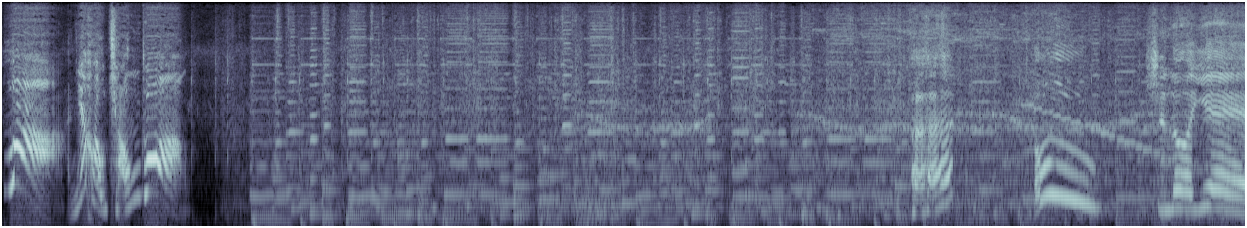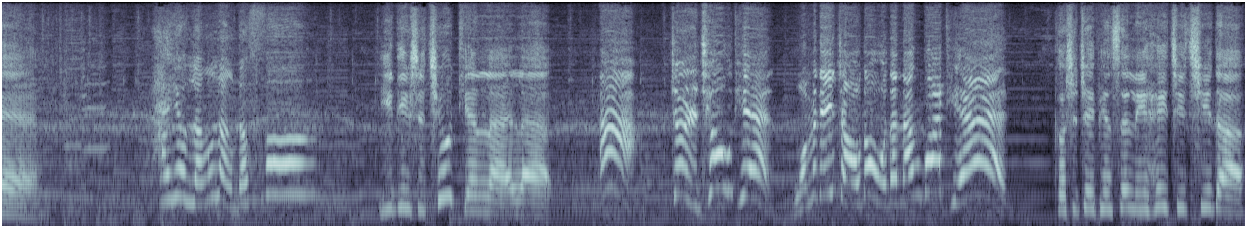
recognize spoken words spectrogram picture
哇，你好强壮！哦，是落叶，还有冷冷的风，一定是秋天来了啊！这是秋天，我们得找到我的南瓜田。可是这片森林黑漆漆的，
